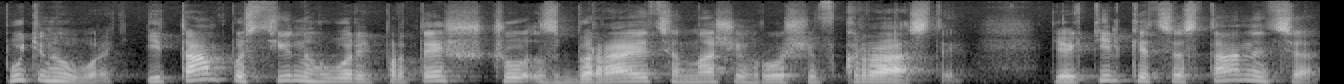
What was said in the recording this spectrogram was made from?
Путін говорить, і там постійно говорять про те, що збираються наші гроші вкрасти. Як тільки це станеться,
